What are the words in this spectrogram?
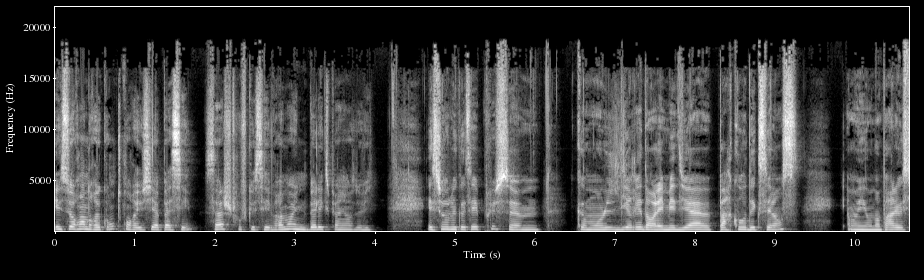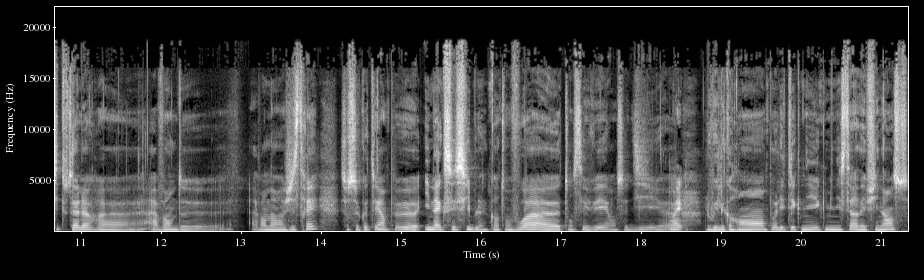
et se rendre compte qu'on réussit à passer. Ça, je trouve que c'est vraiment une belle expérience de vie. Et sur le côté plus, euh, comme on lirait dans les médias, euh, parcours d'excellence, et on en parlait aussi tout à l'heure avant de avant d'enregistrer sur ce côté un peu inaccessible. Quand on voit ton CV on se dit Louis le Grand Polytechnique ministère des Finances.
